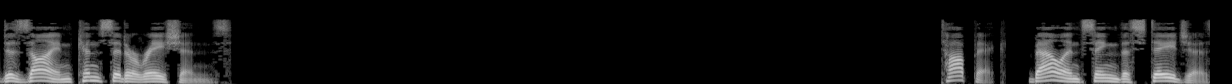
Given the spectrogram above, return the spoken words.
Design considerations Topic: Balancing the stages.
